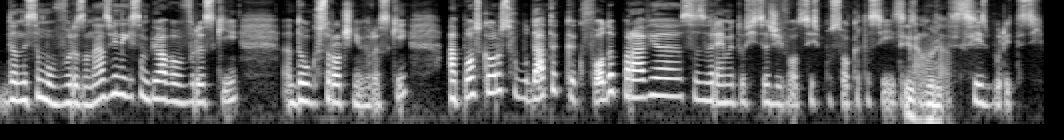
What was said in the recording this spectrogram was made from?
да не съм обвързана. Аз винаги съм била във връзки, дългосрочни връзки, а по-скоро свободата какво да правя с времето си, с живота си, с посоката си и така нататък. С изборите си.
